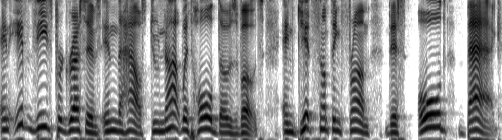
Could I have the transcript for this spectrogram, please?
And if these progressives in the House do not withhold those votes and get something from this old bag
